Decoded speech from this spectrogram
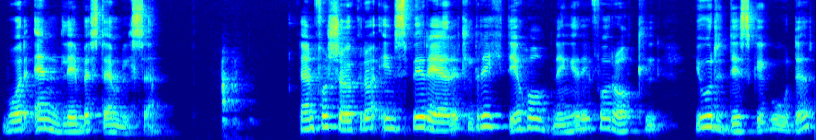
vår endelige bestemmelse. Den forsøker å inspirere til riktige holdninger i forhold til jordiske goder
